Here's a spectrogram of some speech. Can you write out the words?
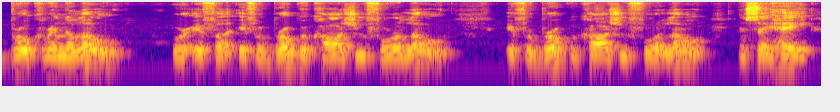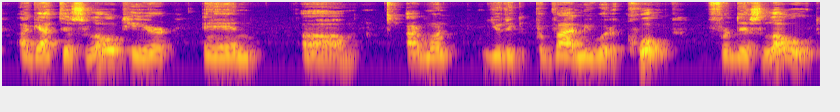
brokering the load, or if a if a broker calls you for a load, if a broker calls you for a load and say, "Hey, I got this load here, and um, I want you to provide me with a quote for this load,"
